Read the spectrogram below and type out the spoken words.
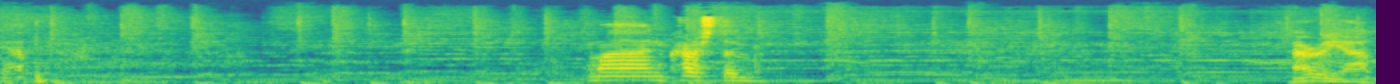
Yep. Come on, crush them. Hurry up.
